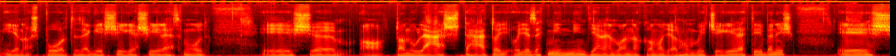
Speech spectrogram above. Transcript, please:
ilyen a sport, az egészséges életmód és a tanulás, tehát hogy, hogy ezek mind-mind jelen vannak a Magyar Honvédség életében is, és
